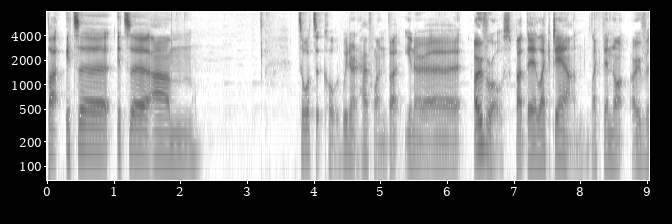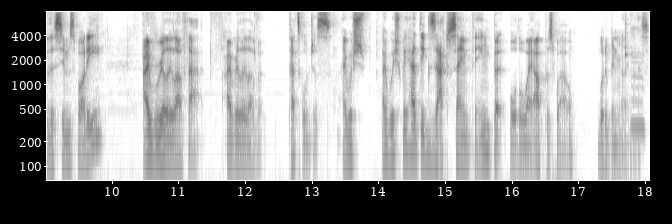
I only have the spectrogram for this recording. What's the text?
But it's a, it's a, um, so what's it called? We don't have one, but you know, uh, overalls, but they're like down, like they're not over the Sims body. I really love that. I really love it. That's gorgeous. I wish I wish we had the exact same thing, but all the way up as well. Would have been really nice.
